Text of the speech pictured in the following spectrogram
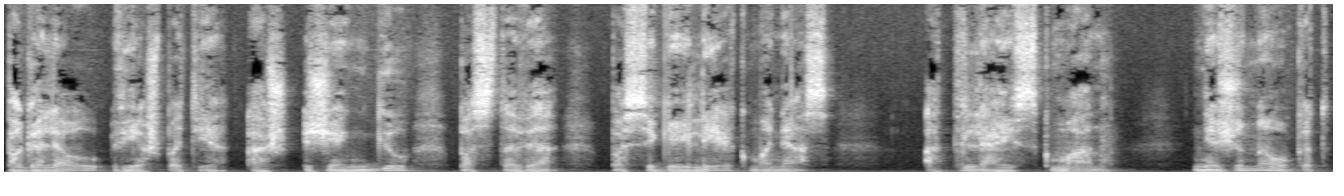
Pagaliau viešpatie, aš žengiu pas tave, pasigailėk manęs, atleisk man. Nežinau, kad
